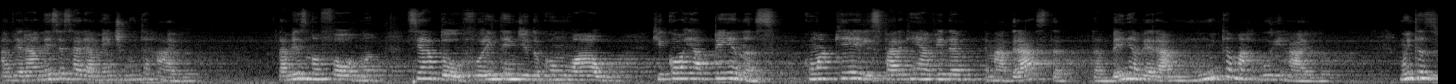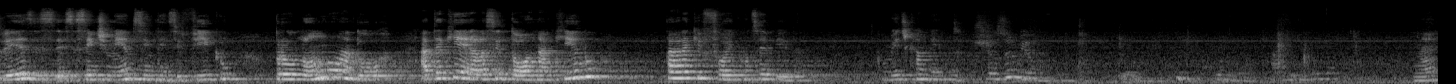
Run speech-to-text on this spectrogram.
haverá necessariamente muita raiva. Da mesma forma, se a dor for entendida como algo que corre apenas com aqueles para quem a vida é madrasta, também haverá muita amargura e raiva. Muitas vezes esses sentimentos se intensificam, prolongam a dor até que ela se torna aquilo para que foi concebida. O medicamento. Resumiu. Né?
